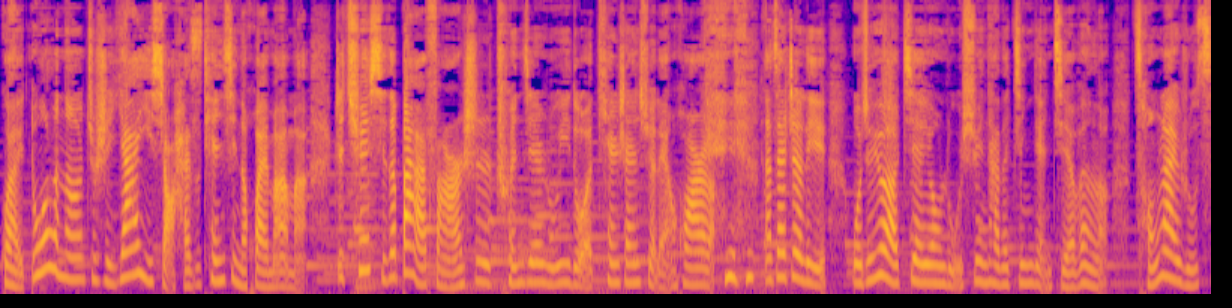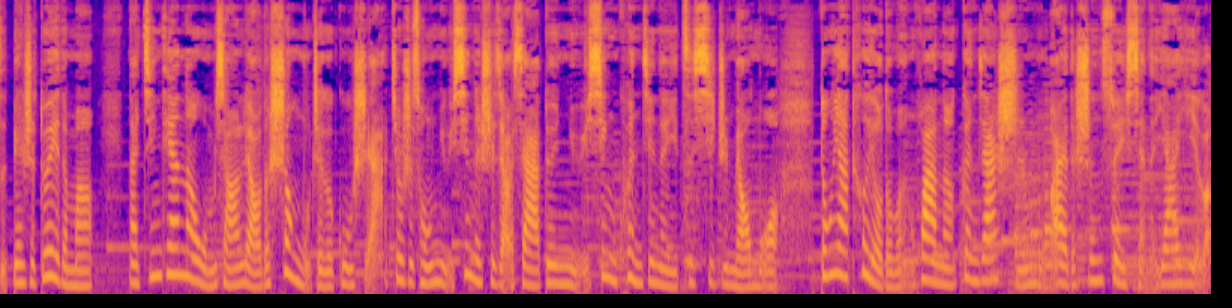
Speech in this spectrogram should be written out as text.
管多了呢，就是压抑小孩子天性的坏妈妈。这缺席的爸反而是纯洁如一朵天山雪莲花了。那在这里，我就又要借用鲁迅他的经典诘问了：从来如此便是对的吗？那今天呢，我们想要聊的圣母这个故事啊，就是从女性的视角下对女。性困境的一次细致描摹，东亚特有的文化呢，更加使母爱的深邃显得压抑了。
